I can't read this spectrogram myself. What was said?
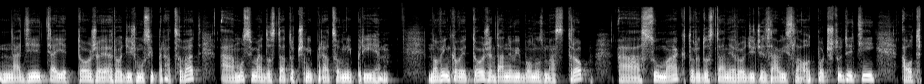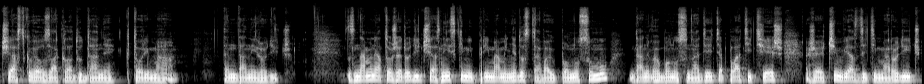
na dieťa je to, že rodič musí pracovať a musí mať dostatočný pracovný príjem. Novinkou je to, že daňový bonus má strop a suma, ktorú dostane rodič, je závislá od počtu detí a od čiastkového základu dane, ktorý má ten daný rodič. Znamená to, že rodičia s nízkymi príjmami nedostávajú plnú sumu daňového bonusu na dieťa. Platí tiež, že čím viac detí má rodič,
